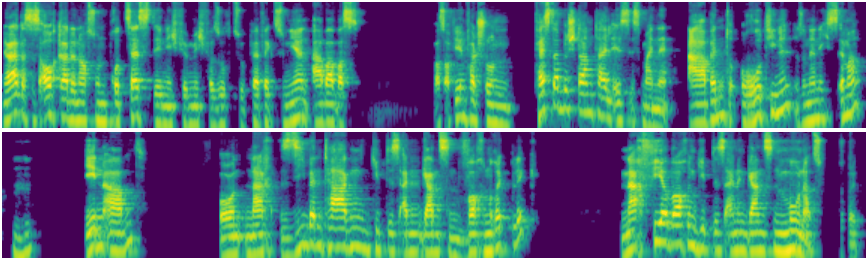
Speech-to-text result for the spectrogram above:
Ja, das ist auch gerade noch so ein Prozess, den ich für mich versuche zu perfektionieren. Aber was, was auf jeden Fall schon fester Bestandteil ist, ist meine Abendroutine, so nenne ich es immer. Mhm. Jeden Abend. Und nach sieben Tagen gibt es einen ganzen Wochenrückblick. Nach vier Wochen gibt es einen ganzen Monatsrückblick.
